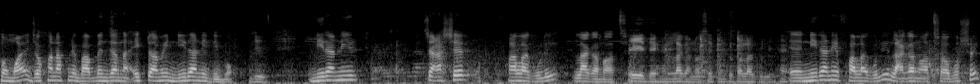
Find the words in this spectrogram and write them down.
সময় যখন আপনি ভাববেন যে না একটু আমি নিরানি দিব। নিরানির চাষের ফালাগুলি লাগানো আছে। এই দেখেন লাগানো আছে কিন্তু কলাগুলি হ্যাঁ। নিরানির ফালাগুলি লাগানো আছে অবশ্যই।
